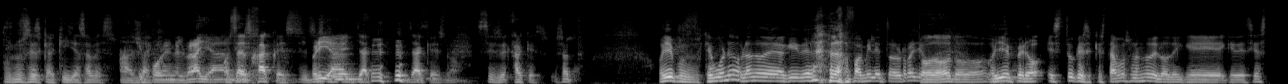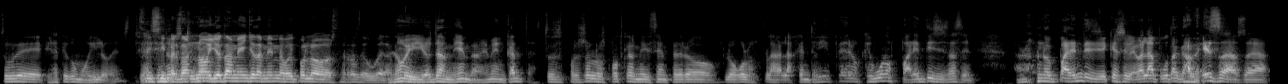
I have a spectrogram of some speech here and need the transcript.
Pues no sé, es que aquí ya sabes. Ah, que ponen el Brian. O sea, es Jaques. El Brian. Jack, Jaques, ¿no? Sí, sí, Jaques, exacto. Oye, pues qué bueno hablando de aquí de la, la familia y todo el rollo. Todo, todo. Oye, pero esto que, que estábamos hablando de lo de que, que decías tú de, fíjate como hilo, ¿eh? Estoy Sí, sí, perdón. estoy- No, yo también, yo también me voy por los cerros de Úbeda. No, y yo también, a mí me encanta. Entonces, por eso los podcasts me dicen, Pedro, luego los- la, la gente, oye, Pedro, qué buenos paréntesis hacen. No, no, no paréntesis, es que se me va la puta cabeza, o sea,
